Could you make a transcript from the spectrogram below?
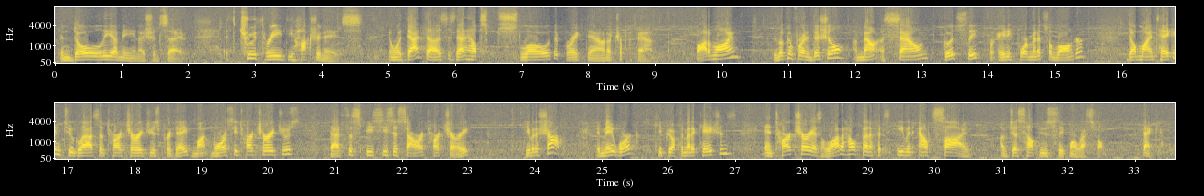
indoleamine I should say, two three dehydrogenase, And what that does is that helps slow the breakdown of tryptophan. Bottom line, you're looking for an additional amount of sound, good sleep for 84 minutes or longer. Don't mind taking two glasses of tart cherry juice per day, Montmorency tart cherry juice. That's the species of sour tart cherry. Give it a shot. It may work, keep you off the medications, and tart cherry has a lot of health benefits even outside of just helping you sleep more restful. Thank you.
